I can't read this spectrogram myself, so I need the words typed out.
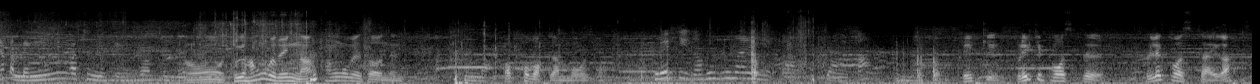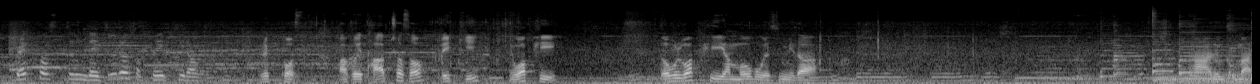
약간 맥모닝 같은 느낌인 것 같은데. 어 저기 한국에도 있나? 한국에서는 몰라. 와퍼밖에 안 먹어서. 브레키가 호주 말이니까 있지 않을까? 베이키 브레이키 버스트 블랙 버스트 아이가? 브렉퍼스트인데 줄여서 브레키라고. 블랙 버스트. 아 그게 다 합쳐서 베이키 와피 더블 와피 한번 먹어보겠습니다. 아, 아는 그만.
